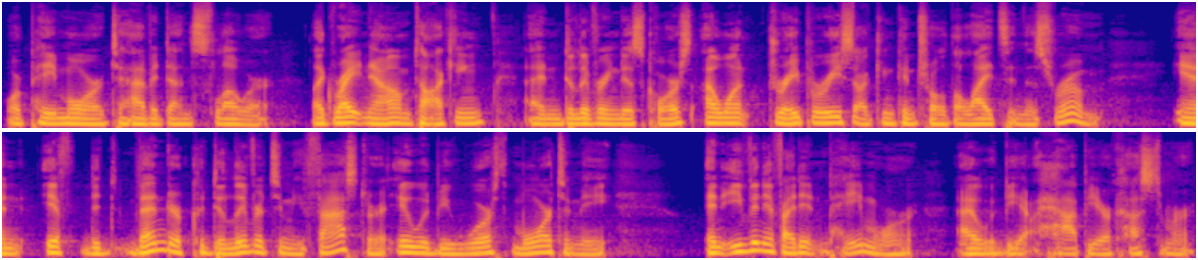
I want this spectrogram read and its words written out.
or pay more to have it done slower? Like right now, I'm talking and delivering this course. I want drapery so I can control the lights in this room. And if the vendor could deliver to me faster, it would be worth more to me. And even if I didn't pay more, I would be a happier customer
